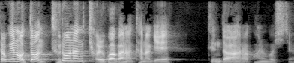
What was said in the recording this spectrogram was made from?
결국에는 어떤 드러난 결과가 나타나게 된다라고 하는 것이죠.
